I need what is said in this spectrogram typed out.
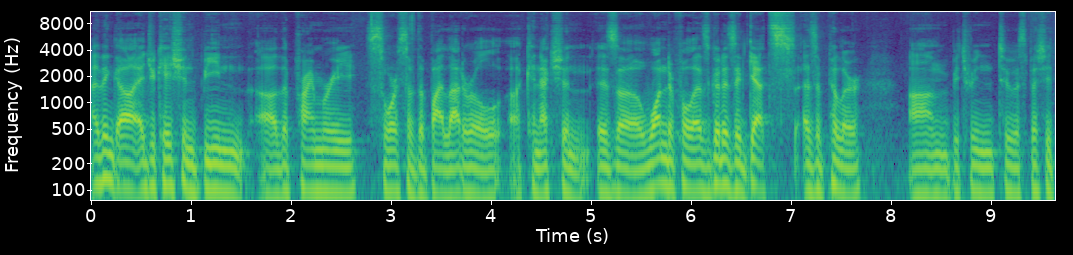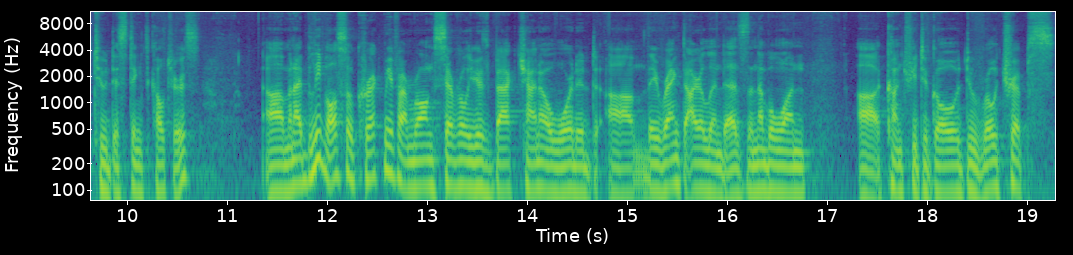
I think uh, education being uh, the primary source of the bilateral uh, connection is uh, wonderful, as good as it gets as a pillar um, between two, especially two distinct cultures. Um, and I believe also, correct me if I'm wrong, several years back, China awarded, um, they ranked Ireland as the number one uh, country to go do road trips.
